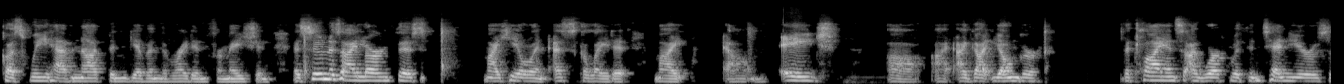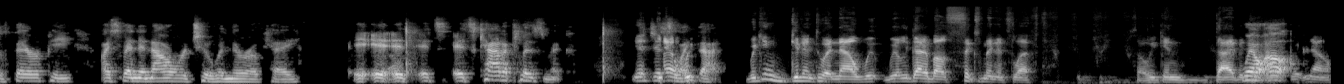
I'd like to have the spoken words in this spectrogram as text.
because we have not been given the right information. As soon as I learned this, my healing escalated. My um, age, uh, I, I got younger. The clients I work with in 10 years of therapy, I spend an hour or two and they're okay. It, it, it, it's, it's cataclysmic Yeah, just yeah, like we, that. We can get into it now. We, we only got about six minutes left. So we can dive into Well, it I'll- right now.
